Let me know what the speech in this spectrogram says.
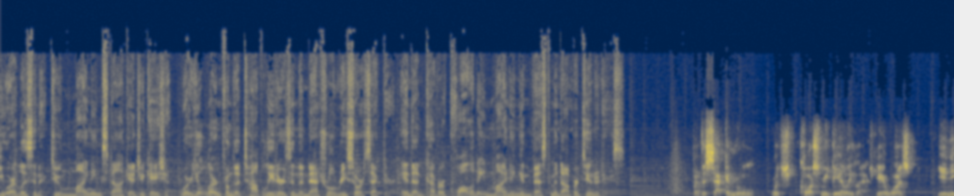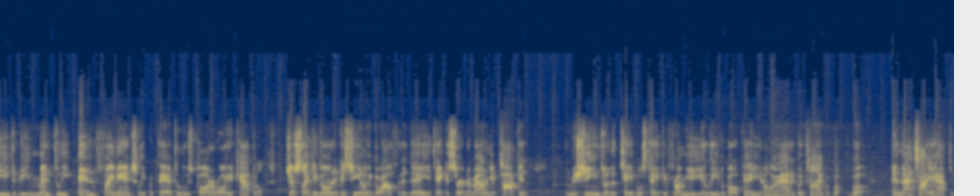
You are listening to Mining Stock Education, where you'll learn from the top leaders in the natural resource sector and uncover quality mining investment opportunities. But the second rule, which cost me dearly last year, was you need to be mentally and financially prepared to lose part of all your capital. Just like you're going to a casino, you go out for the day, you take a certain amount in your pocket, the machines or the tables take it from you, you leave and go, okay, you know, I had a good time, but and that's how you have to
